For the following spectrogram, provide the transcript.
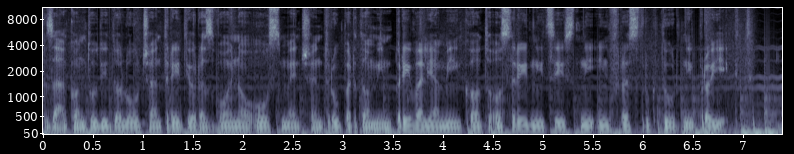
Zakon tudi določa tretjo razvojno os med Šentrupertom in Prevaljami kot osrednji cestni infrastrukturni projekt.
